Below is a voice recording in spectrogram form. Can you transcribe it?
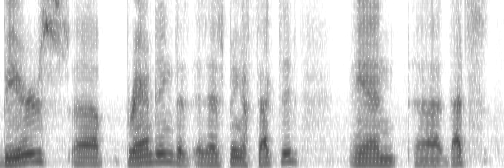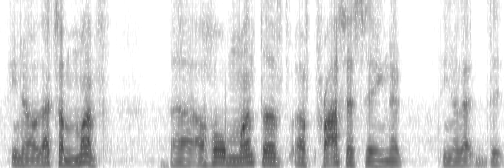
beers uh, branding that that's being affected, and uh, that's you know that's a month, uh, a whole month of, of processing that you know that, that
